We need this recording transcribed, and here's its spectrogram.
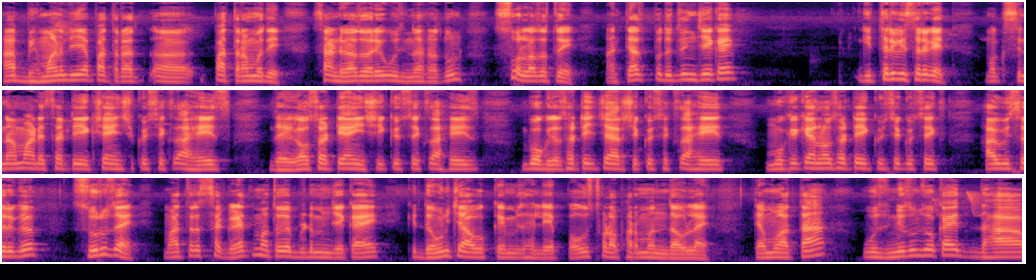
हा भीमानदी या पात्रात पात्रामध्ये सांडव्याद्वारे उजनी धरणातून सोडला जातो आहे आणि त्याच पद्धतीने जे काही इतर विसर्ग आहेत मग सिनामाडेसाठी एकशे ऐंशी क्युसेक्स आहेच दहेगावसाठी ऐंशी क्युसेक्स आहेच बोगद्यासाठी चारशे क्युसेक्स आहेत मुख्य कॅनॉलसाठी एकवीसशे क्युसेक्स. हा विसर्ग सुरूच आहे. मात्र सगळ्यात महत्त्वाची अपडेट म्हणजे काय? की दौंडची आवक कमी झाली आहे. पाऊस थोडाफार मंदावला आहे त्यामुळे आता उजनीतून जो काय दहा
